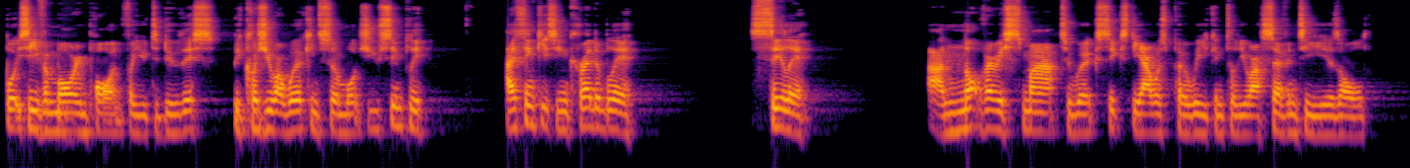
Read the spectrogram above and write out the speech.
But it's even more important for you to do this because you are working so much. You simply, I think it's incredibly silly are not very smart to work 60 hours per week until you are 70 years old.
